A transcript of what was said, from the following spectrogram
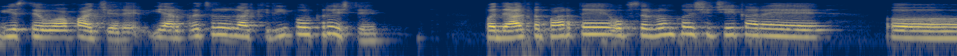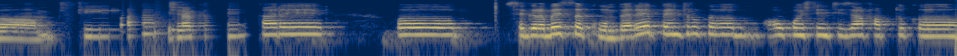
este o afacere. Iar prețurile la chirii vor crește. Pe de altă parte, observăm că și cei care, uh, și care uh, se grăbesc să cumpere pentru că au conștientizat faptul că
